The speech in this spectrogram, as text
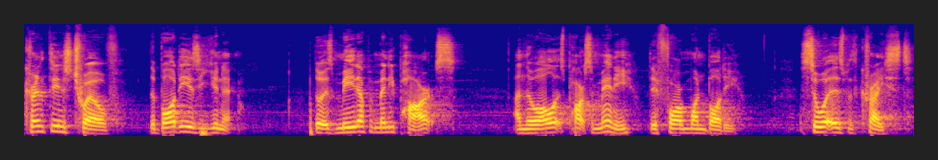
Corinthians 12. The body is a unit. Though it's made up of many parts, and though all its parts are many, they form one body. So it is with Christ.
